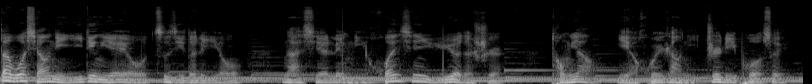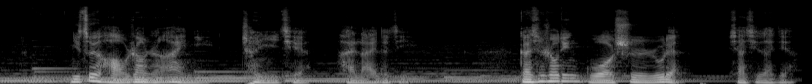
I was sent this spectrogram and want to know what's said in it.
但我想你一定也有自己的理由。那些令你欢欣愉悦的事，同样也会让你支离破碎。你最好让人爱你，趁一切还来得及。”感谢收听，我是如脸，下期再见。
